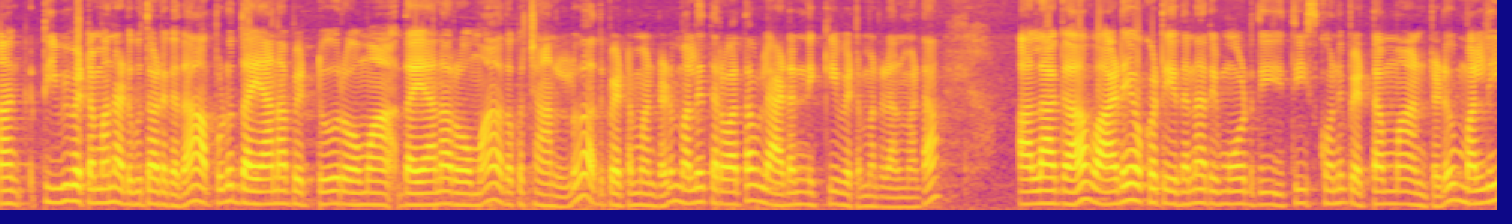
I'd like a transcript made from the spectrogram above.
నాకు టీవీ పెట్టమని అడుగుతాడు కదా అప్పుడు దయానా పెట్టు రోమా దయానా రోమా అదొక ఛానల్ అది పెట్టమంటాడు. మళ్ళీ తర్వాత లాడన్ నిక్కి పెట్టమంటాడు అనమాట అలాగా వాడే ఒకటి ఏదైనా రిమోట్ తీ తీసుకొని పెట్టమ్మా అంటాడు. మళ్ళీ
